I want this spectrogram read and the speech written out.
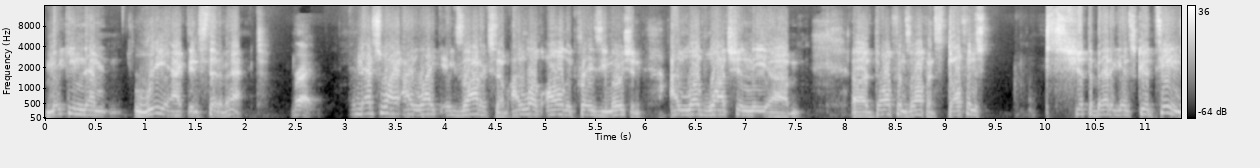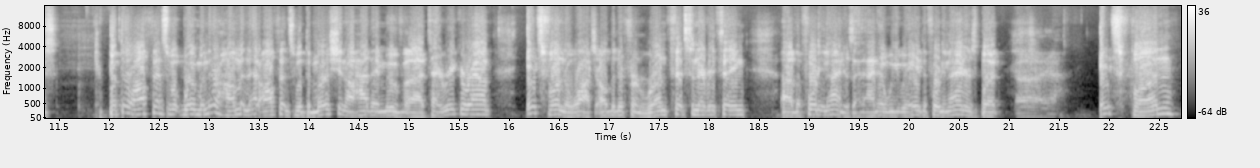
making them react instead of act Right. and that's why I like exotic stuff. I love all the crazy motion. I love watching the um, uh, Dolphins offense. Dolphins shit the bed against good teams, but their offense when, when they're humming that offense with the motion on how they move uh, Tyreek around, it's fun to watch. All the different run fits and everything. Uh, the 49ers. I, I know we, we hate the 49ers, but Uh, yeah. it's fun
